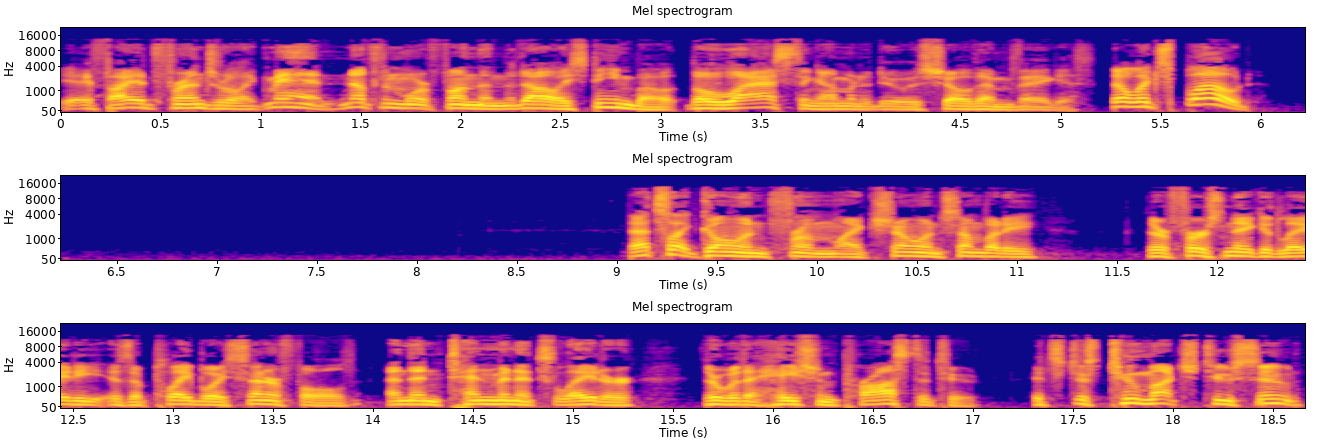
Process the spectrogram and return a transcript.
if I had friends who were like, man, nothing more fun than the Dolly Steamboat, the last thing I'm going to do is show them Vegas. They'll explode. That's like going from like showing somebody their first naked lady is a Playboy centerfold, and then 10 minutes later, they're with a Haitian prostitute. It's just too much too soon.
